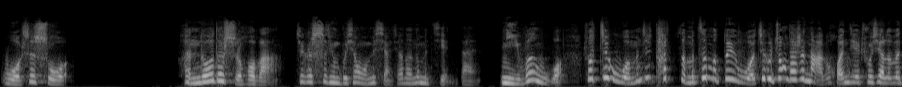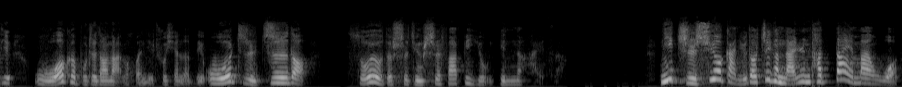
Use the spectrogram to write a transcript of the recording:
我是说，很多的时候吧，这个事情不像我们想象的那么简单。你问我说这个，我们这他怎么这么对我？这个状态是哪个环节出现了问题？我可不知道哪个环节出现了问题，我只知道。所有的事情事发必有因呢，孩子，你只需要感觉到这个男人他怠慢我，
